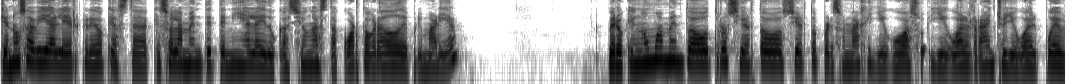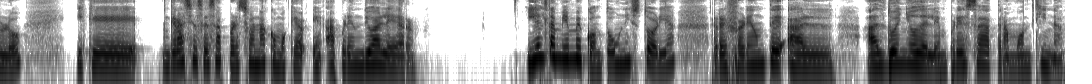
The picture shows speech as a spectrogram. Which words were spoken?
que no sabía leer creo que hasta que solamente tenía la educación hasta cuarto grado de primaria pero que en un momento a otro cierto cierto personaje llegó a su, llegó al rancho llegó al pueblo y que gracias a esa persona como que eh, aprendió a leer y él también me contó una historia referente al, al dueño de la empresa Tramontina.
